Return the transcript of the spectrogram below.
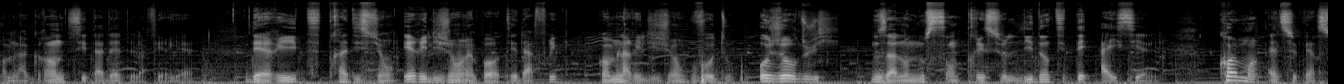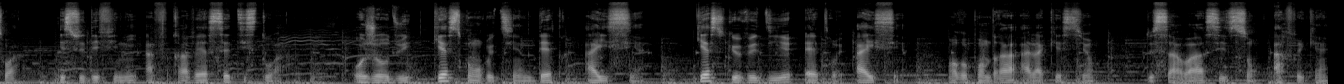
comme la grande citadelle de la Ferrière, des rites, traditions et religions importées d'Afrique comme la religion vaudou. Aujourd'hui, nous allons nous centrer sur l'identité haïtienne, comment elle se perçoit et se définit à travers cette histoire. Aujourd'hui, qu'est-ce qu'on retient d'être haïtien? Qu'est-ce que veut dire être haïtien? On répondra à la question de savoir s'ils sont africains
